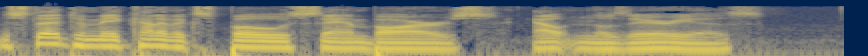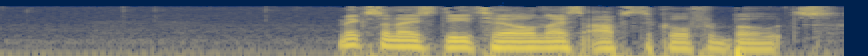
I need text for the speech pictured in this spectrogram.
Instead, to make kind of exposed sandbars out in those areas. Makes a nice detail, nice obstacle for boats.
